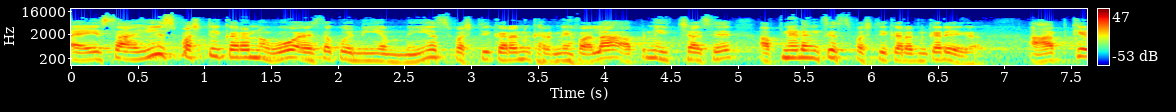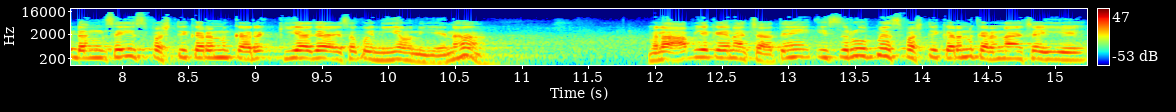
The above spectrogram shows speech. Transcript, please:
ऐसा ही स्पष्टीकरण हो ऐसा कोई नियम नहीं है। स्पष्टीकरण करने वाला अपनी इच्छा से अपने ढंग से स्पष्टीकरण करेगा। आपके ढंग से ही स्पष्टीकरण कर किया जाए ऐसा कोई नियम नहीं है ना? मतलब आप ये कहना चाहते हैं इस रूप में स्पष्टीकरण करना चाहिए।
